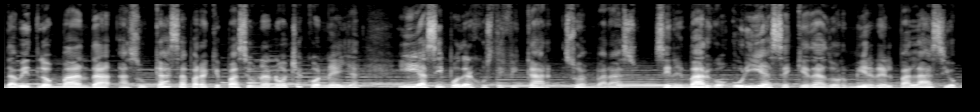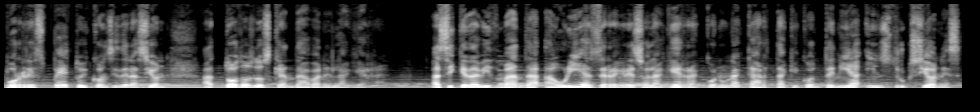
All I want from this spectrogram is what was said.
David lo manda a su casa para que pase una noche con ella y así poder justificar su embarazo. Sin embargo, Urias se queda a dormir en el palacio por respeto y consideración a todos los que andaban en la guerra. Así que David manda a Urias de regreso a la guerra con una carta que contenía instrucciones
